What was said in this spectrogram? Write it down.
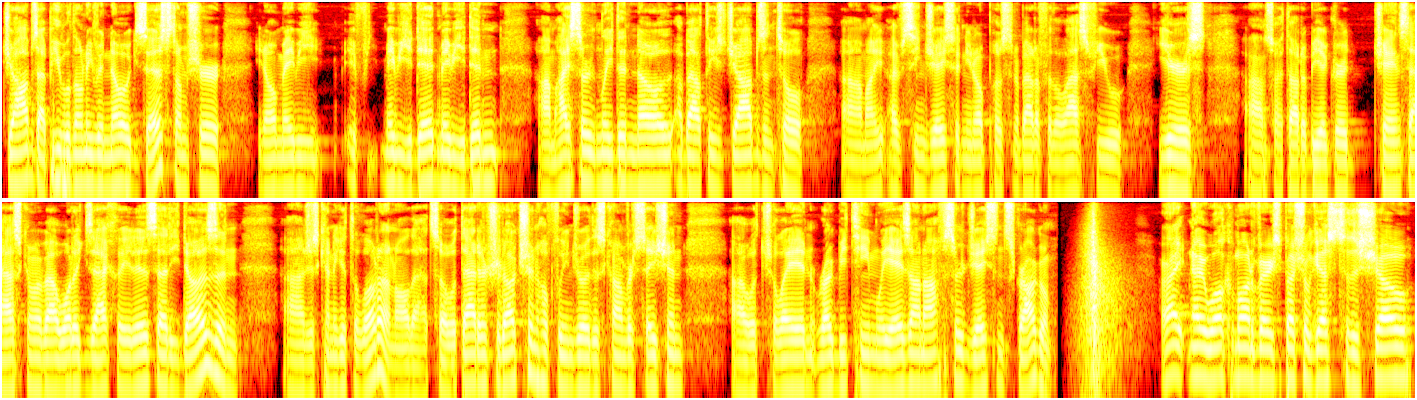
jobs that people don't even know exist. I'm sure, you know, maybe if maybe you did, maybe you didn't. Um, I certainly didn't know about these jobs until um, I, have seen Jason, you know, posting about it for the last few years. Um, so I thought it'd be a good chance to ask him about what exactly it is that he does and uh, just kind of get the load on all that. So with that introduction, hopefully enjoy this conversation uh, with Chilean rugby team liaison officer Jason Scroggum. All right, now welcome on a very special guest to the show.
